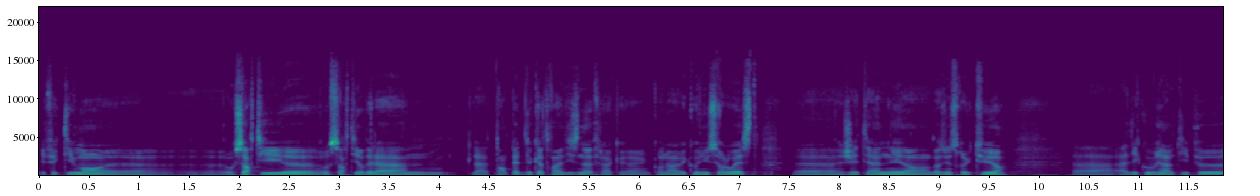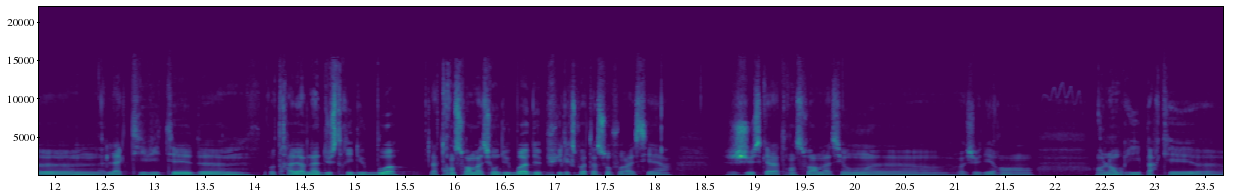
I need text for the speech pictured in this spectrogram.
Effectivement, euh, au, sorti, euh, au sortir de la, la, tempête de 99 là, qu'on avait connue sur l'Ouest, euh, j'ai été amené dans, dans une structure à, découvrir un petit peu l'activité au travers de l'industrie du bois, la transformation du bois depuis l'exploitation forestière jusqu'à la transformation, dire, en lambris, parquet, euh,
